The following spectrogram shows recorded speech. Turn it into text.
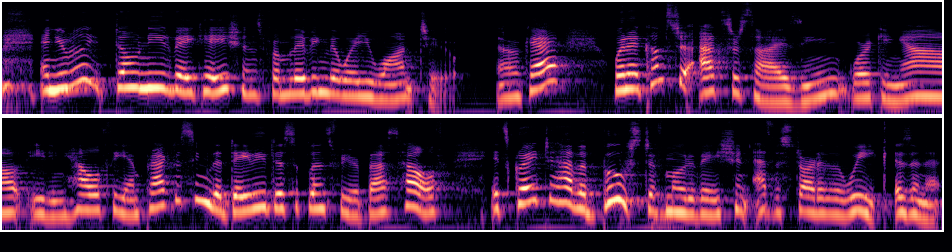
and you really don't need vacations from living the way you want to. Okay? When it comes to exercising, working out, eating healthy, and practicing the daily disciplines for your best health, it's great to have a boost of motivation at the start of the week, isn't it?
